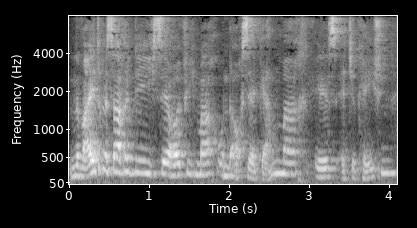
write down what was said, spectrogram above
Eine weitere Sache, die ich sehr häufig mache und auch sehr gern mache, ist Education.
